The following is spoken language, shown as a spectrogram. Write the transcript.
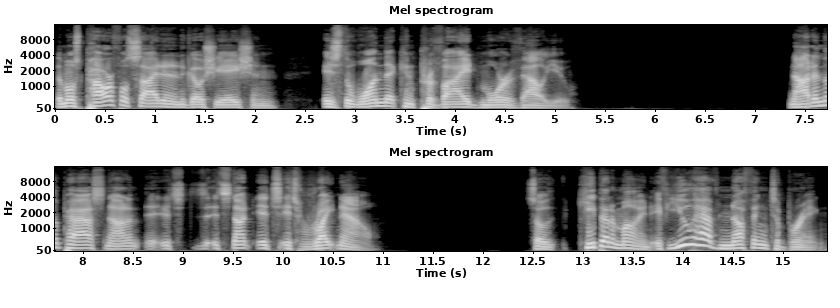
The most powerful side in a negotiation is the one that can provide more value. Not in the past, not in, it's it's not it's it's right now. So keep that in mind. If you have nothing to bring,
